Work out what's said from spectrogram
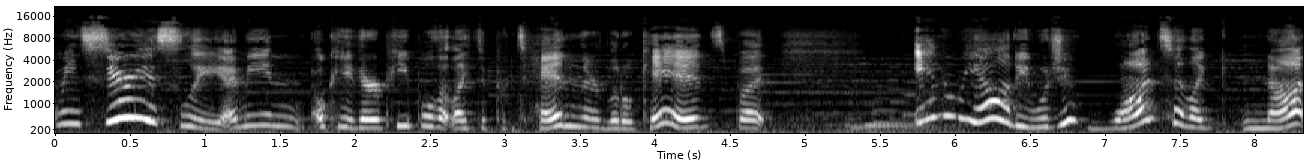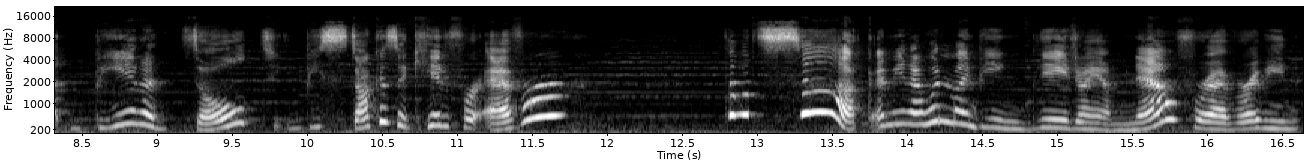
mean, seriously. I mean, okay, there are people that like to pretend they're little kids, but in reality, would you want to, like, not be an adult? Be stuck as a kid forever? Suck. I mean, I wouldn't mind being the age I am now forever. I mean,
